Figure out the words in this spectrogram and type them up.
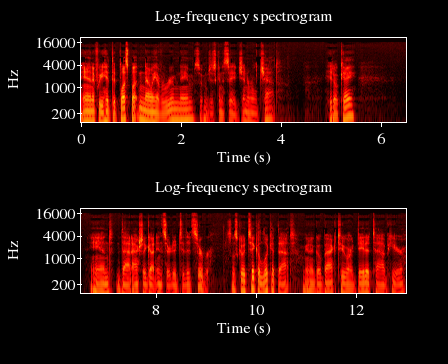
And if we hit the plus button, now we have a room name. So I'm just going to say general chat hit OK, and that actually got inserted to the server. So let's go take a look at that. We're going to go back to our data tab here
